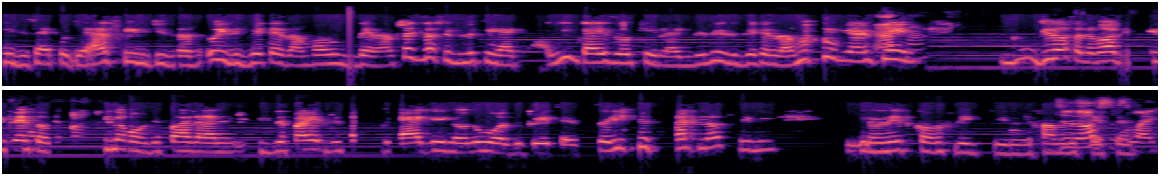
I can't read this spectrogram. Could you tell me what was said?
The disciples they're asking Jesus, "Who is the greatest among them?" I'm sure Jesus is looking like, "Are you guys okay? Like, this is the greatest among you." I mean. Uh-huh. Jesus was about the business of the kingdom of the Father, and the his disciples were arguing on who was the greatest. So you are not really eliminate conflict in the family Jesus setting. Like,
